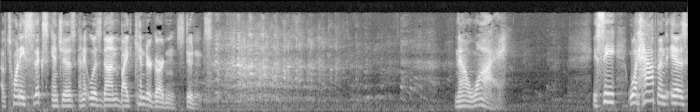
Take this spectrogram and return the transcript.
of 26 inches, and it was done by kindergarten students. now, why? You see, what happened is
